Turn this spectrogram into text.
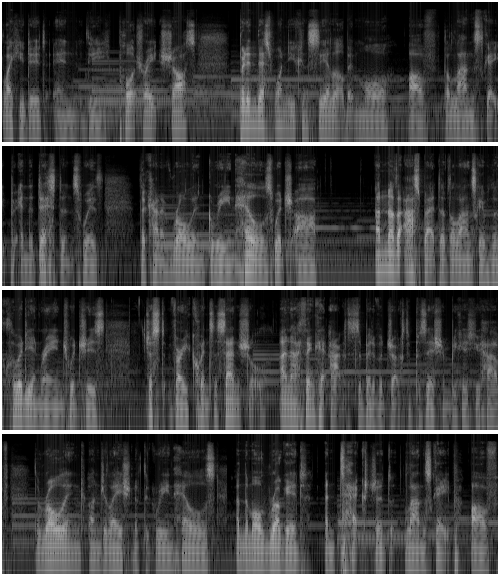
like you did in the portrait shot. But in this one, you can see a little bit more of the landscape in the distance with the kind of rolling green hills, which are another aspect of the landscape of the Clwydian range, which is just very quintessential. And I think it acts as a bit of a juxtaposition because you have the rolling undulation of the green hills and the more rugged and textured landscape of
